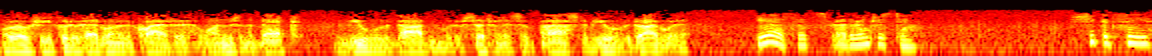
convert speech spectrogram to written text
although she could have had one of the quieter ones in the back. The view of the garden would have certainly surpassed the view of the driveway. Yes, that's rather interesting. She could see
